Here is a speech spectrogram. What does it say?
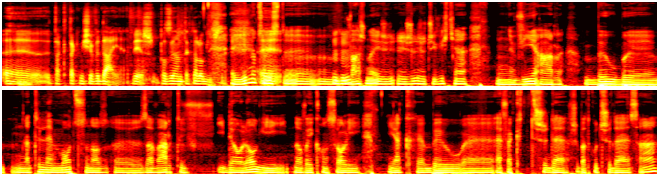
E, tak, tak mi się wydaje, wiesz, pod względem technologicznym. Jedno, co jest e, mhm. ważne, jeżeli rzeczywiście mm, VR byłby na tyle mocno e, zawarty w ideologii nowej konsoli, jak był e, efekt 3D w przypadku 3DS-a,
